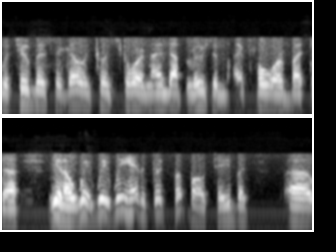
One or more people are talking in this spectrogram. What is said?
with two minutes to go and couldn't score and I end up losing by four. But uh, you know, we we we had a good football team, but uh,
